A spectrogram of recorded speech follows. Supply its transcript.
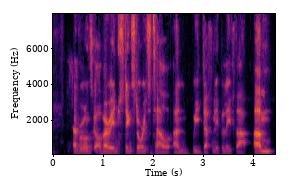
everyone's got a very interesting story to tell, and we definitely believe that. Um,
